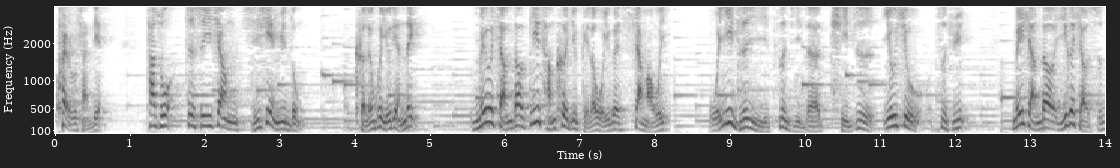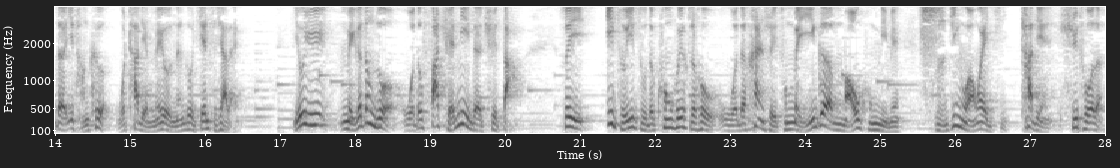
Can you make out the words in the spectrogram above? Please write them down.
快如闪电。他说这是一项极限运动。可能会有点累，没有想到第一堂课就给了我一个下马威。我一直以自己的体质优秀自居，没想到一个小时的一堂课，我差点没有能够坚持下来。由于每个动作我都发全力的去打，所以一组一组的空挥之后，我的汗水从每一个毛孔里面使劲往外挤，差点虚脱了。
